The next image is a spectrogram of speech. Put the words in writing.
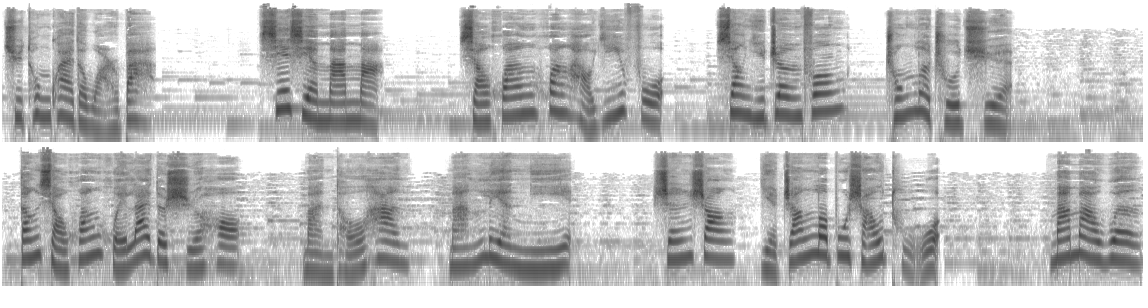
去痛快的玩吧。”谢谢妈妈。小欢换好衣服。像一阵风冲了出去。当小欢回来的时候，满头汗，满脸泥，身上也沾了不少土。妈妈问：“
